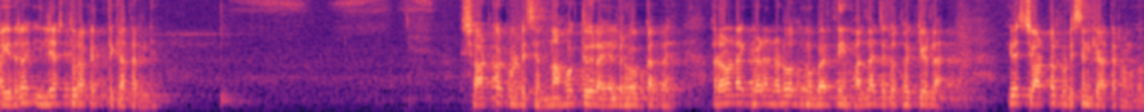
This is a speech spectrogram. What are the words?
ಆಗಿದ್ರೆ ಇಲ್ಲಿ ಎಷ್ಟು ದೂರ ಆಗತ್ತೆ ಕೇಳ್ತಾರೆ ಇಲ್ಲಿ. ಶಾರ್ಟ್ಕಟ್ ನೋಟಿಸನ್ ನಾವು ಹೋಗ್ತೀವಿಲ್ಲ ಎಲ್ಲರೂ ಹೋಗ್ಬೇಕಾದ್ರೆ. ರೌಂಡ್ ಆಗಿ ಬೇಡ ನಡುವ ಬರ್ತೀನಿ. ಹೊಲ್ದಾಗ ಜಕ್ಕೊತ್ ಹೋಗ್ತೀವಿಲ್ಲ ಇದು ಶಾರ್ಟ್ಕಟ್ ನೋಟಿಸನ್ ಕೇಳ್ತಾರೆ ನಮ್ಗೆ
